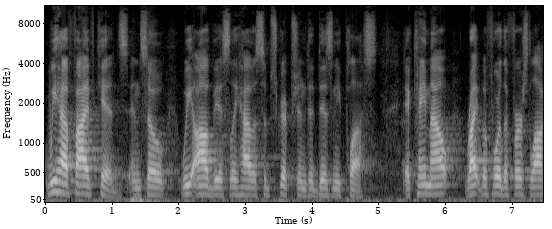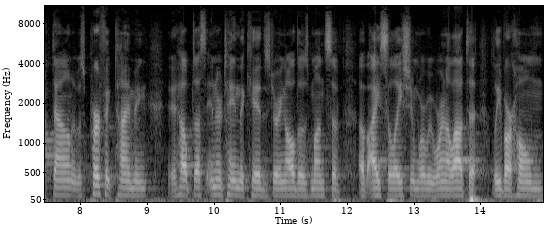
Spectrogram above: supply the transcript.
We have five kids, and so we obviously have a subscription to Disney Plus. It came out right before the first lockdown. It was perfect timing. It helped us entertain the kids during all those months of, of isolation where we weren't allowed to leave our home.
